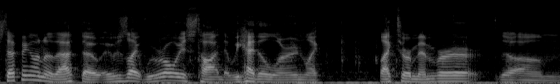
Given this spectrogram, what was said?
Stepping onto that though, it was like we were always taught that we had to learn like, like to remember the um,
